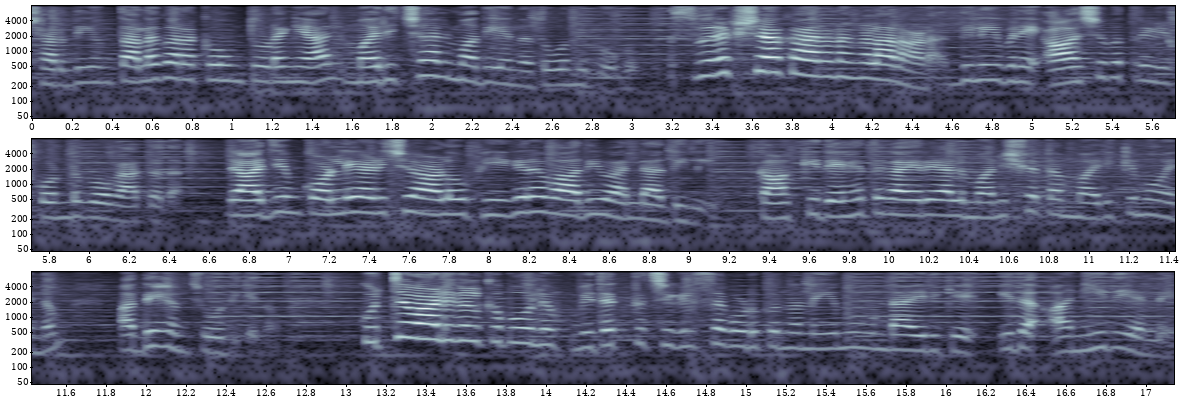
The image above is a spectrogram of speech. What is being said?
ഛർദിയും തലകറക്കവും തുടങ്ങിയാൽ മരിച്ചാൽ മതിയെന്ന് തോന്നിപ്പോകും. സുരക്ഷാ കാരണങ്ങളാലാണ് ദിലീപിനെ ആശുപത്രിയിൽ കൊണ്ടുപോകാത്തത്. രാജ്യം കൊള്ളയടിച്ച ആളോ ഭീകരവാദിയോ അല്ല ദിലീപ്. കാക്കി ദേഹത്ത് കയറിയാൽ മനുഷ്യത്വം മരിക്കുമോ എന്നും അദ്ദേഹം ചോദിക്കുന്നു. കുറ്റവാളികൾക്ക് പോലും വിദഗ്ധ ചികിത്സ കൊടുക്കുന്ന നിയമമുണ്ടായിരിക്കെ ഇത് അനീതിയല്ലേ?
